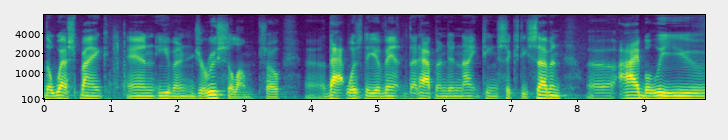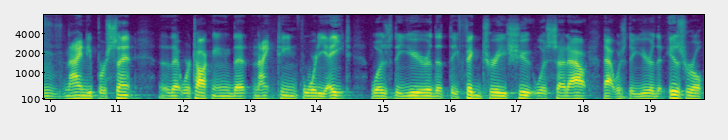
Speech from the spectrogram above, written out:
the West Bank, and even Jerusalem. So uh, that was the event that happened in 1967. Uh, I believe 90% that we're talking that 1948 was the year that the fig tree shoot was set out. That was the year that Israel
